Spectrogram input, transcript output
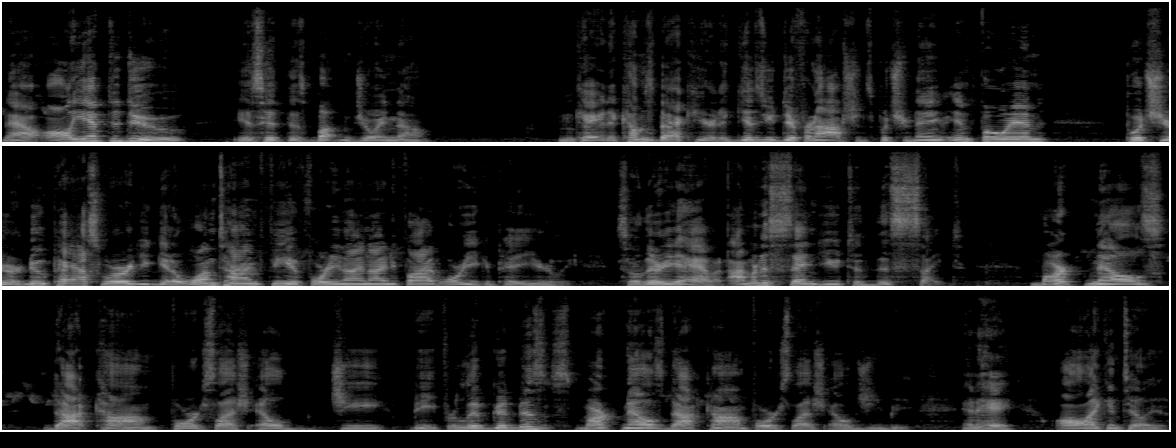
Now all you have to do is hit this button, join now. Okay, and it comes back here and it gives you different options. Put your name info in, put your new password. You get a one-time fee of $49.95 or you can pay yearly. So there you have it. I'm going to send you to this site, marknells.com forward slash LG B for Live Good Business. MarkNells.com forward slash LGB. And hey, all I can tell you,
